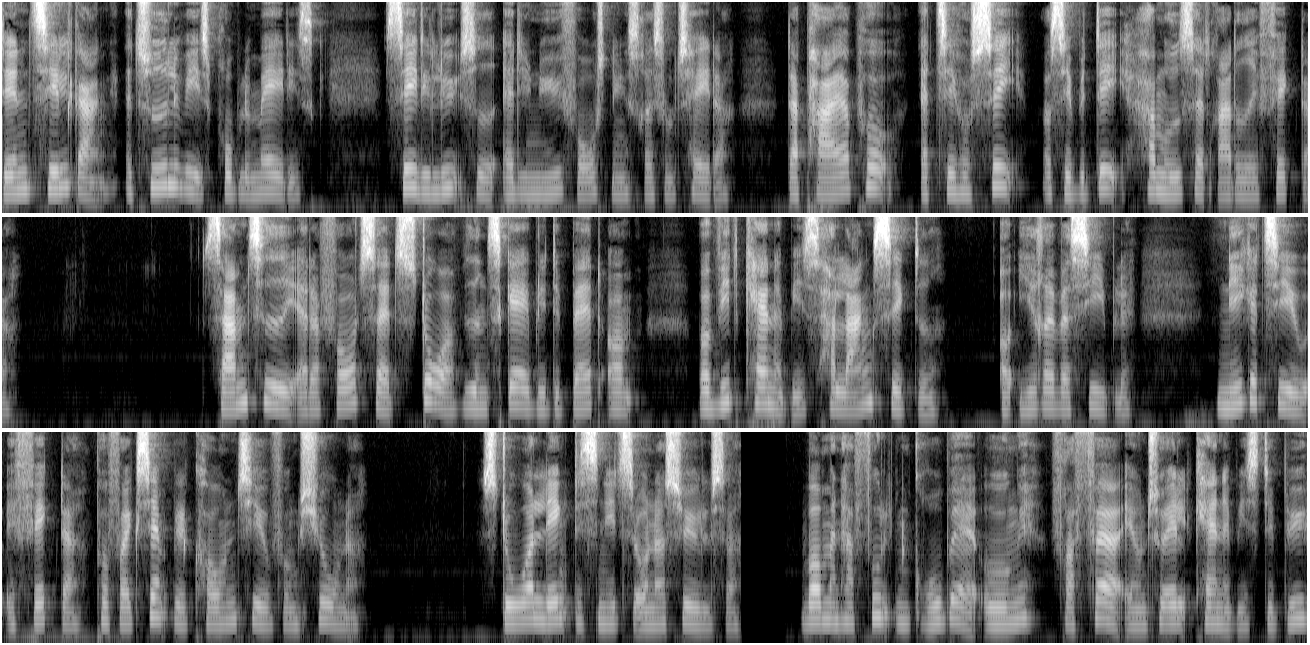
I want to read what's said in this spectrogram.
Denne tilgang er tydeligvis problematisk, set i lyset af de nye forskningsresultater, der peger på, at THC og CBD har modsatrettede effekter. Samtidig er der fortsat stor videnskabelig debat om, hvorvidt cannabis har langsigtet og irreversible negative effekter på for eksempel kognitive funktioner. Store længdesnitsundersøgelser, hvor man har fulgt en gruppe af unge fra før eventuel cannabis debut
